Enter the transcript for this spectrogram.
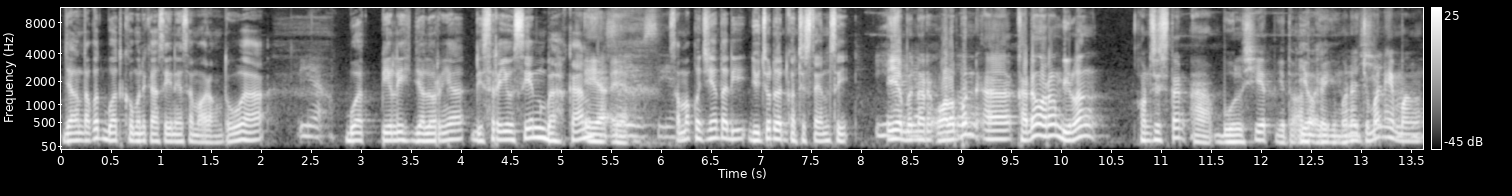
jangan takut buat komunikasi ini sama orang tua Iya. buat pilih jalurnya diseriusin bahkan Iya, iya. Iya. sama kuncinya tadi jujur dan konsistensi Iya benar. Walaupun eh, kadang orang bilang konsisten ah bullshit gitu atau Yoi. kayak gimana. Cuman emang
